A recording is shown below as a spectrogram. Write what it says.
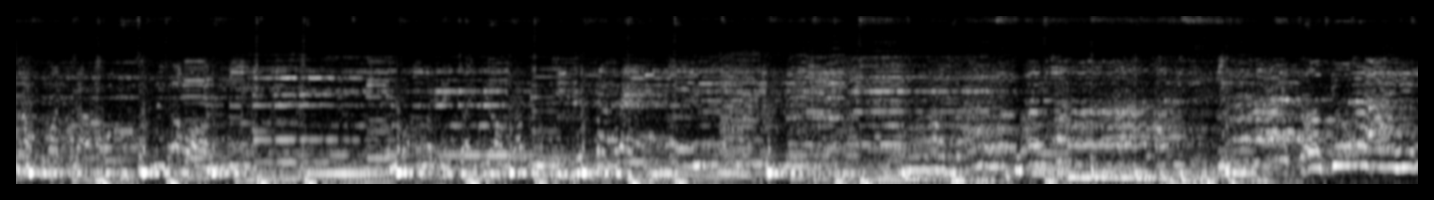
รางวัลจากคนชนึกอวอร์ดฝากไว้ในใจพี่น้องครับถูกอีกเป็นบ้านแพงความฝันมาจบอยู่หลังเรือน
